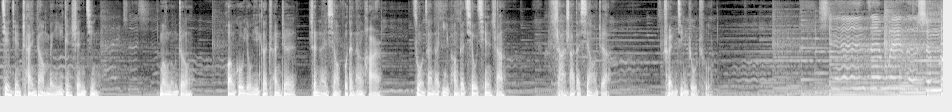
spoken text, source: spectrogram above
渐渐缠绕每一根神经。朦胧中，恍惚有一个穿着深蓝校服的男孩，坐在了一旁的秋千上。傻傻的笑着，纯净如初。现在为了什么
